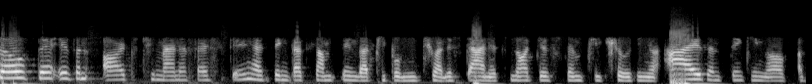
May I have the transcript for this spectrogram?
So there is an art to manifesting. I think that's something that people need to understand. It's not just simply closing your eyes and thinking of a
